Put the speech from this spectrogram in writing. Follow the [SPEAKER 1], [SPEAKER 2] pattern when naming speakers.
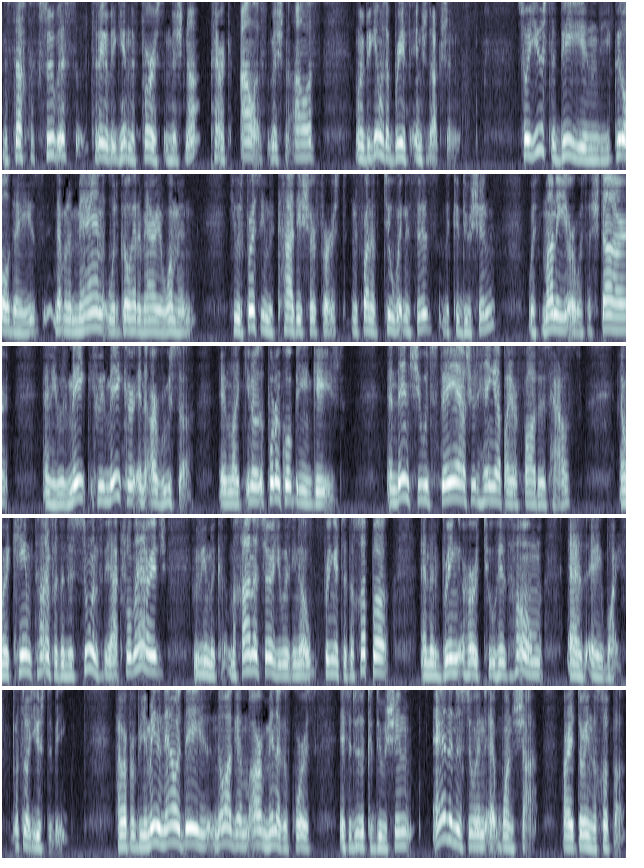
[SPEAKER 1] Masech Ksubis. Today we begin the first Mishnah, Parak Aleph, Mishnah Aleph, and we begin with a brief introduction. So it used to be in the good old days that when a man would go ahead and marry a woman, he would first be Mekadesh her first in front of two witnesses, the Kedushin, with money or with a shtar, and he would make he would make her an Arusa, and like, you know, the quote unquote being engaged. And then she would stay out, she would hang out by her father's house and when it came time for the nisuin, for the actual marriage, he would be mechaneser, he would, you know, bring her to the chuppah, and then bring her to his home as a wife. That's what it used to be. However, B'yameinu nowadays, Noagim, our minhag, of course, is to do the kedushin and the nisuin at one shot, right, during the chuppah.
